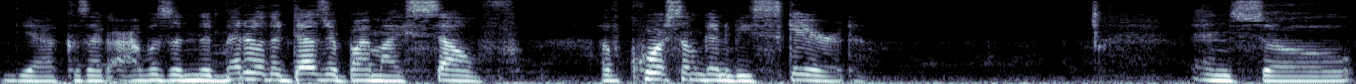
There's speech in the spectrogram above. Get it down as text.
yeah because like i was in the middle of the desert by myself. Of course i'm gonna be scared. And so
